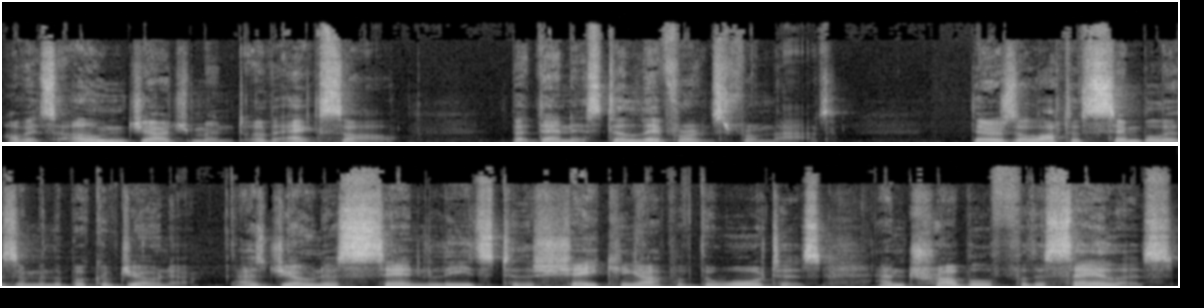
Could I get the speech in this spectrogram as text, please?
of its own judgment of exile, but then its deliverance from that. There is a lot of symbolism in the book of Jonah, as Jonah's sin leads to the shaking up of the waters and trouble for the sailors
